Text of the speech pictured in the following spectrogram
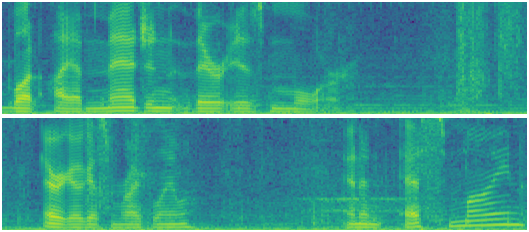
but I imagine there is more. There we go, got some rifle ammo. And an S-mine?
